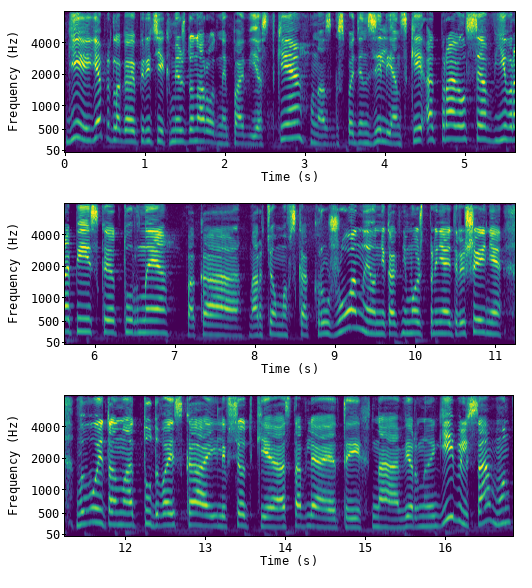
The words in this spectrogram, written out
Гея, я предлагаю перейти к международной повестке. У нас господин Зеленский отправился в европейское турне пока Артемовск окружен, и он никак не может принять решение, выводит он оттуда войска или все-таки оставляет их на верную гибель, сам он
